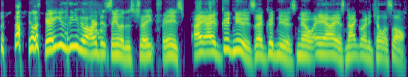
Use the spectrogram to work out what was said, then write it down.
it's even hard to say with a straight face. I, I have good news. I have good news. No, AI is not going to kill us all.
